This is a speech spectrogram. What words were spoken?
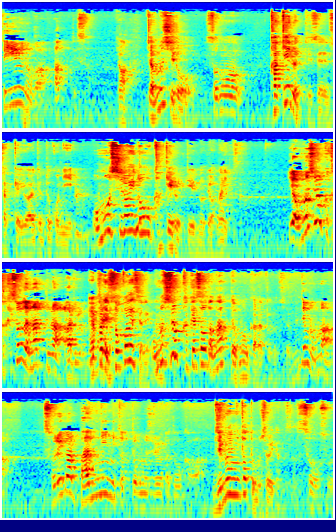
ていうのがあってさ。あじゃあむしろその書けるってさっき言われてるとこに、うん。面白いのを書けるっていうのではないんですか？いや面白く書けそうだなっていうのはあるよ。やっぱりそこですよね、うん面白く書けそうだなって思うからってことですよね。でもまあそれが万人にとって面白いかどうかは。自分にとって面白いなんですかそうそう。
